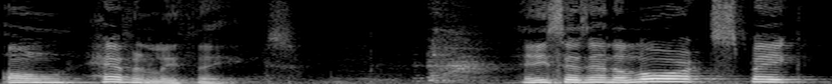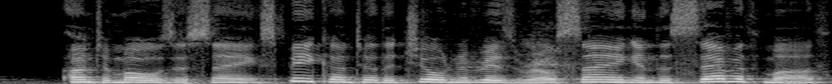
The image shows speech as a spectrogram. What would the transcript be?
on heavenly things. And he says, And the Lord spake unto Moses, saying, Speak unto the children of Israel, saying, In the seventh month,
